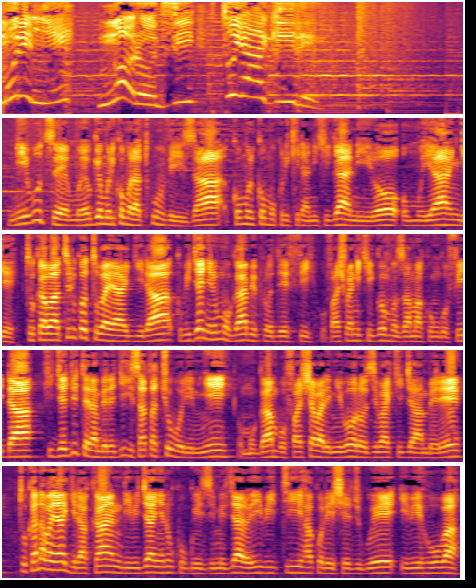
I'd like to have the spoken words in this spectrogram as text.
murimyi mworozi tuyagire nibutse mwebwe muri ko muratwumviriza ko muri ko mukurikirana ikiganiro umuyange tukaba turi tubayagira ku bijyanye n'umugambi prodefi ufashwa n'ikigo mpuzamakungu fida kigejeje iterambere ry'igisata cy'uburimyi umugambi ufasha abarimyi borozi ba kijyambere tukanabayagira kandi ibijyanye no kugwiza imibyaro y'ibiti hakoreshejwe ibihuba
